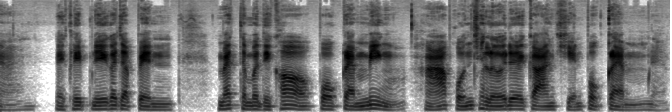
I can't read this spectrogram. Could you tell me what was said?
นะในคลิปนี้ก็จะเป็น mathematical programming หาผลเฉลยโดยการเขียนโปรแกรมนะ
